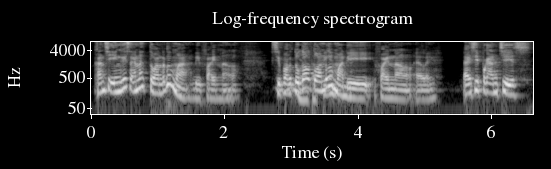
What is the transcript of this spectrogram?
Kan si Inggris enak tuan rumah di final. Si Portugal tuan rumah di final LA. Eh si Prancis.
